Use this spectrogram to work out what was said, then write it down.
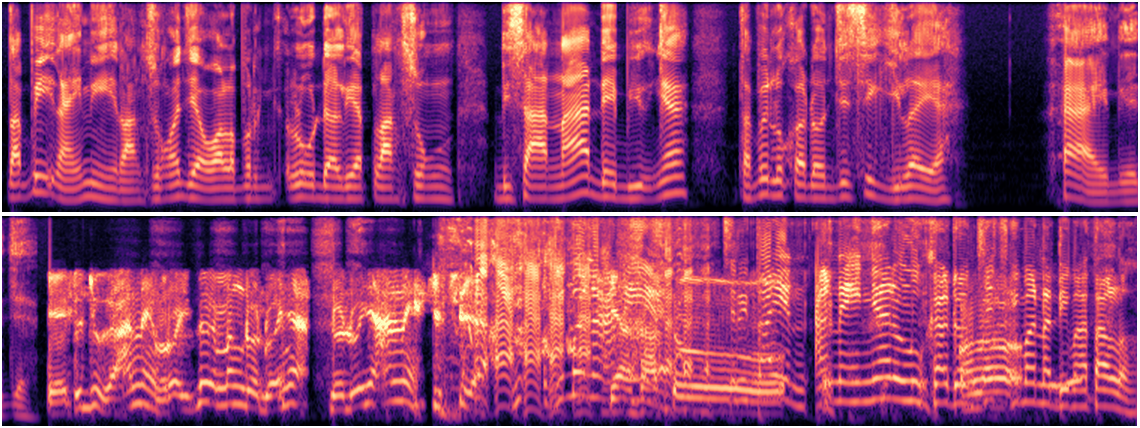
tapi nah ini langsung aja walaupun lu udah lihat langsung di sana debutnya tapi Luka Doncic sih gila ya. Nah ini aja. ya itu juga aneh bro itu emang dua-duanya dua-duanya aneh gitu ya gimana yang anehnya? satu Ceritain anehnya Luka Doncic Kalau- gimana di mata lo?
